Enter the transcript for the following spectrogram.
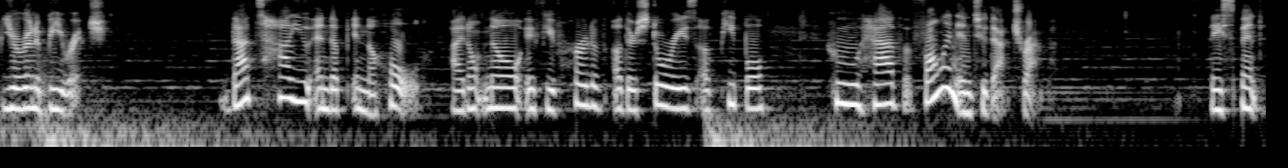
you're going to be rich. That's how you end up in the hole. I don't know if you've heard of other stories of people who have fallen into that trap. They spent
